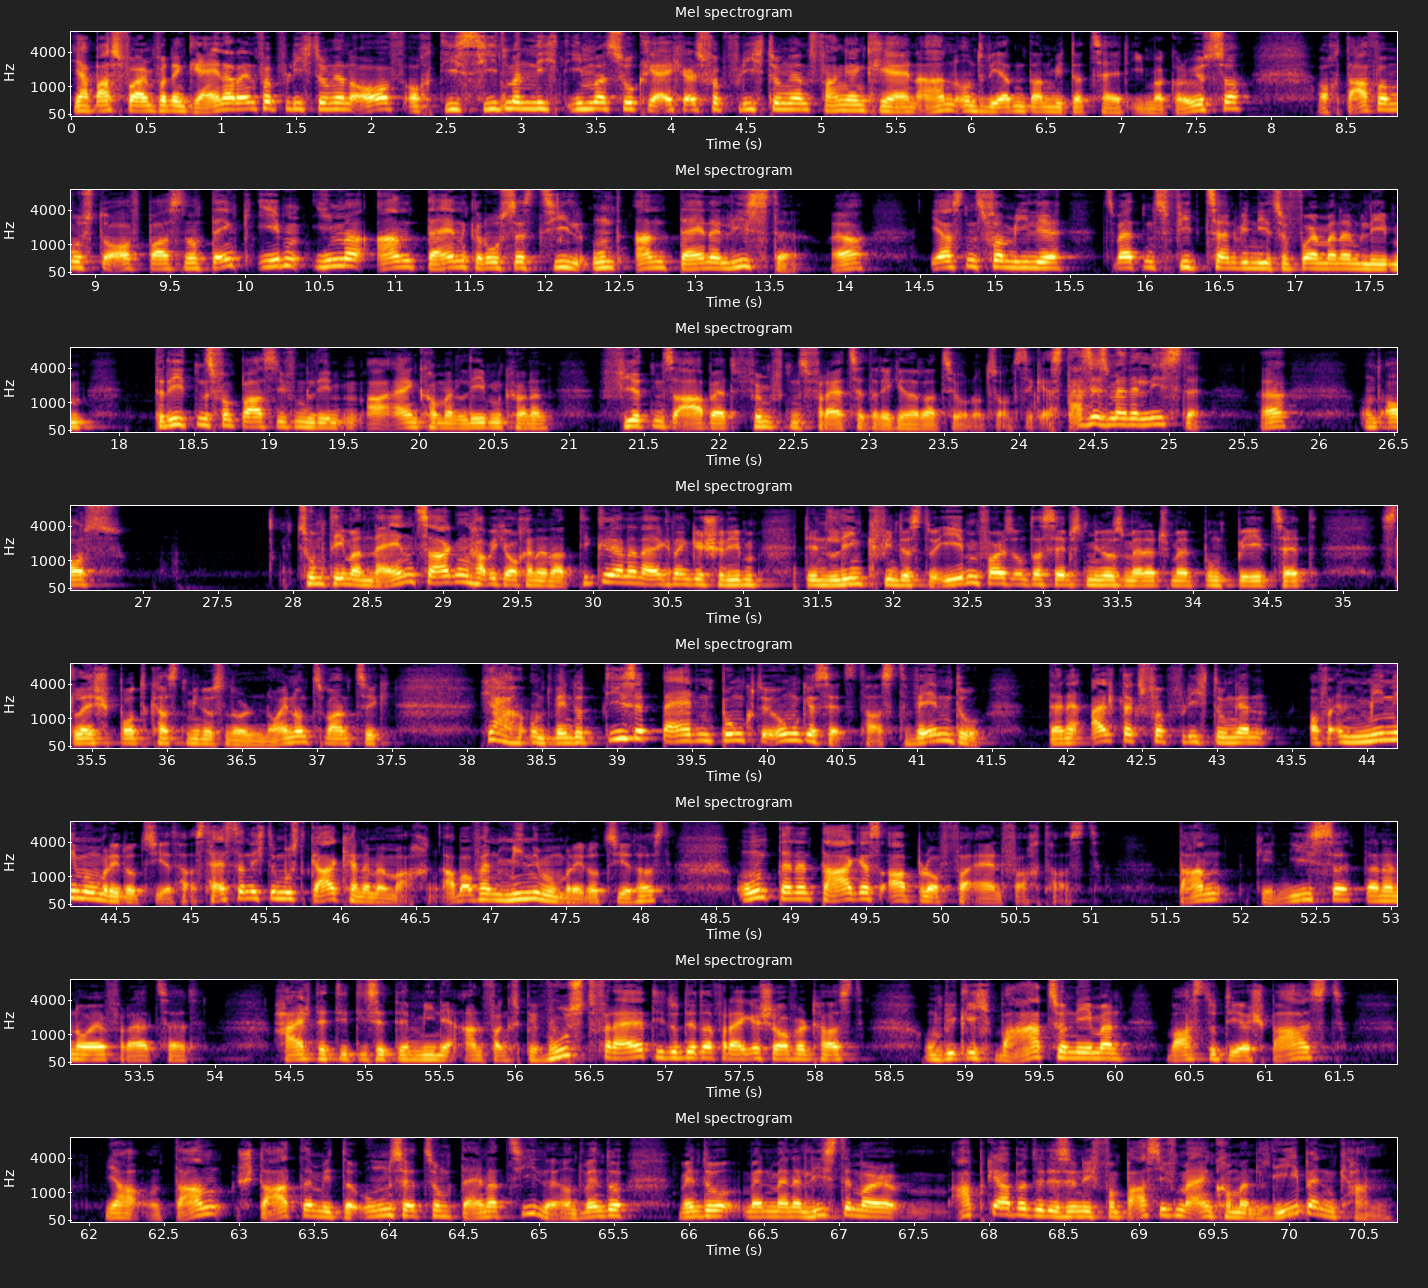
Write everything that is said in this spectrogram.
Ja, pass vor allem von den kleineren Verpflichtungen auf. Auch die sieht man nicht immer so gleich als Verpflichtungen, fangen klein an und werden dann mit der Zeit immer größer. Auch davor musst du aufpassen und denk eben immer an dein großes Ziel und an deine Liste. Ja? Erstens Familie, zweitens fit sein wie nie zuvor in meinem Leben, drittens vom passiven Leben, äh, Einkommen leben können, viertens Arbeit, fünftens Freizeitregeneration und sonstiges. Das ist meine Liste. Ja? Und aus zum Thema Nein sagen habe ich auch einen Artikel, einen eigenen geschrieben. Den Link findest du ebenfalls unter selbst-management.bez slash podcast-029. Ja, und wenn du diese beiden Punkte umgesetzt hast, wenn du deine Alltagsverpflichtungen auf ein Minimum reduziert hast, heißt ja nicht, du musst gar keine mehr machen, aber auf ein Minimum reduziert hast und deinen Tagesablauf vereinfacht hast, dann genieße deine neue Freizeit, halte dir diese Termine anfangs bewusst frei, die du dir da freigeschaufelt hast, um wirklich wahrzunehmen, was du dir ersparst. Ja, und dann starte mit der Umsetzung deiner Ziele. Und wenn du, wenn du, wenn meine Liste mal abgearbeitet ist und ich vom passiven Einkommen leben kann,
